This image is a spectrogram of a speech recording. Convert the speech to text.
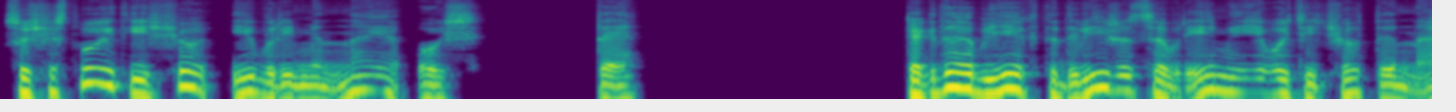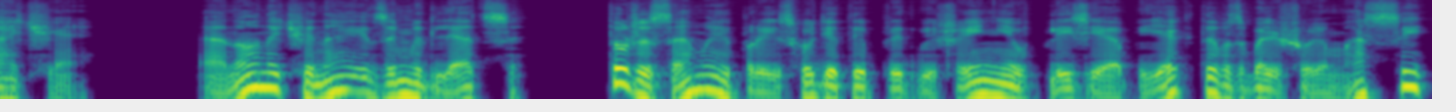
существует еще и временная ось t. Когда объект движется, время его течет иначе. Оно начинает замедляться. То же самое происходит и при движении вблизи объектов с большой массой,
